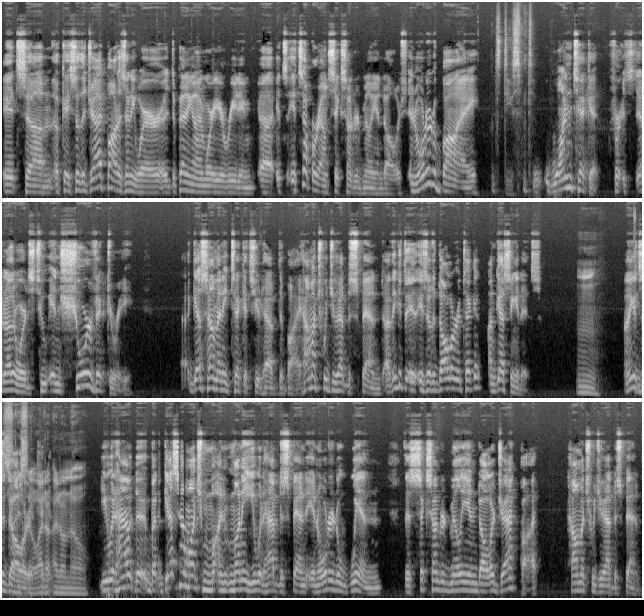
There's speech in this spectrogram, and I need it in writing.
it's um, okay. So the jackpot is anywhere, depending on where you're reading. Uh, it's it's up around six hundred million dollars. In order to buy That's decent. one ticket for, in other words, to ensure victory. uh, Guess how many tickets you'd have to buy? How much would you have to spend? I think it's is it a dollar a ticket? I'm guessing it is. I think it's a dollar. so. a I ticket. don't I don't know. You would have, to, but guess how much money you would have to spend in order to win the six hundred million dollar jackpot? How much would you have to spend?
